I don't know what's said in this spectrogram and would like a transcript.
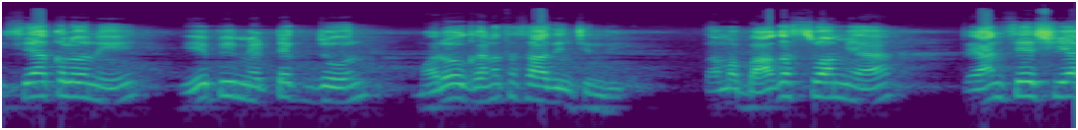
విశాఖలోని ఏపీ మెట్టెక్ జోన్ మరో ఘనత సాధించింది. తమ భాగస్వామ్య ట్రాన్సేషియా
